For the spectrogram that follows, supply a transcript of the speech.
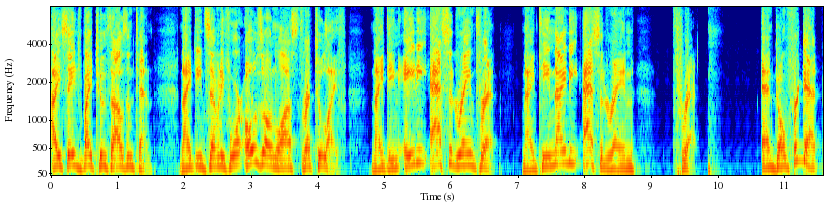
ice age by 2010. 1974, ozone loss threat to life. 1980, acid rain threat. 1990, acid rain threat. And don't forget,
